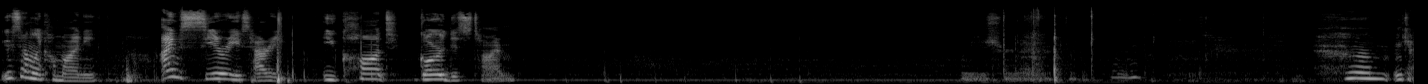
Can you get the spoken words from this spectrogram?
You sound like Hermione. I'm serious, Harry. You can't go this time. Let me just Um, okay.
